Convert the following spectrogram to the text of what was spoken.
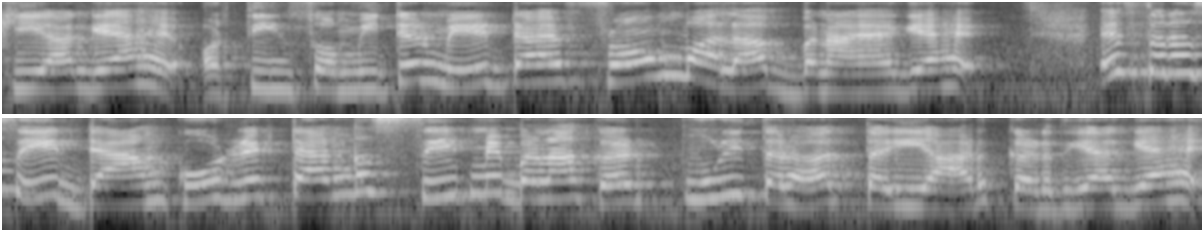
किया गया है और 300 मीटर में डायफ्रॉम वाला बनाया गया है। इस तरह से डैम को रेक्टेंगल शेप में बनाकर पूरी तरह तैयार कर दिया गया है।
